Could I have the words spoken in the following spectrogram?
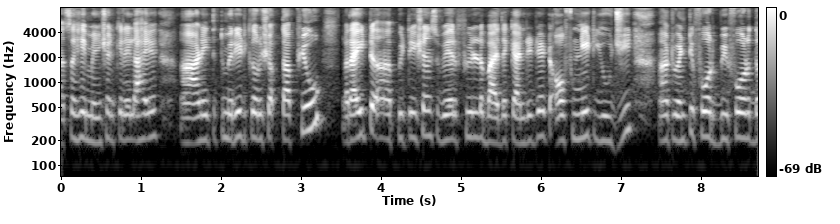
असं हे मेन्शन केलेलं आहे. आणि ते तुम्ही रीड करू शकता. Few writ petitions were filed by the candidate of NEET U G twenty four before the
